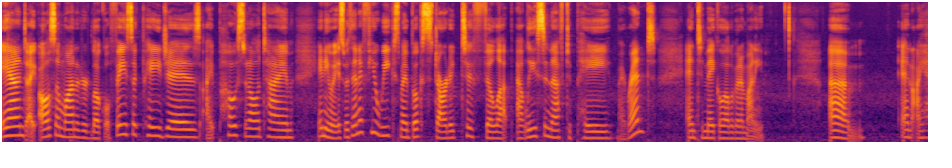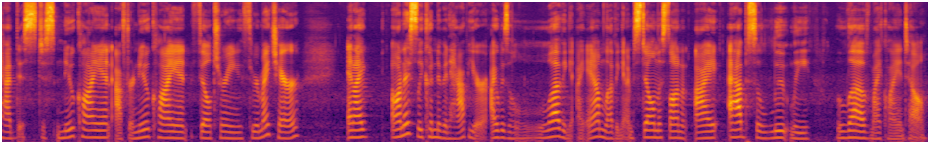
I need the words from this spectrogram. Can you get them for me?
And I also monitored local Facebook pages. I posted all the time. Anyways, within a few weeks, my books started to fill up, at least enough to pay my rent and to make a little bit of money. Um, and I had this just new client after new client filtering through my chair. And I honestly couldn't have been happier. I was loving it. I am loving it. I'm still in the salon and I absolutely love my clientele.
